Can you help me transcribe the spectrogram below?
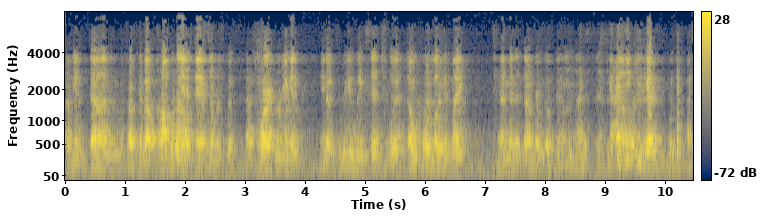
I mean done. And we're talking about complicated dance numbers with partnering and you know, three weeks into it, don't come look at my ten minute number and go, hmm, that's, that's Yeah, I think you get a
